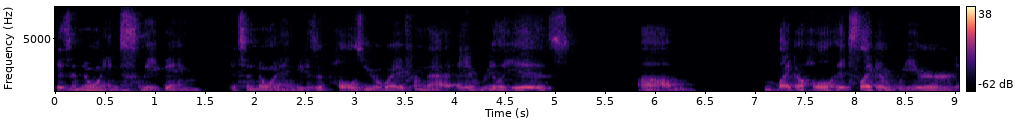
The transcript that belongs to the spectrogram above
is annoying sleeping it's annoying because it pulls you away from that and it really is um like a whole it's like a weird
